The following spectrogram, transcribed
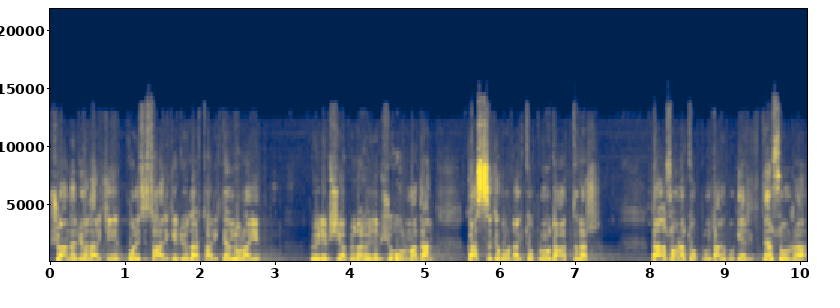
şu anda diyorlar ki polisi tahrik ediyorlar tarihten dolayı böyle bir şey yapıyorlar. Öyle bir şey olmadan gaz sıkıp oradaki toplumu dağıttılar. Daha sonra toplum tabii bu geldikten sonra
